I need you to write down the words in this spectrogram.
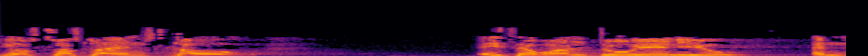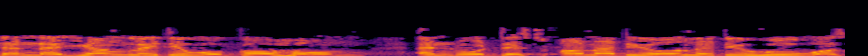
your so and so is the one doing you. And then the young lady will go home and will dishonor the old lady who was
